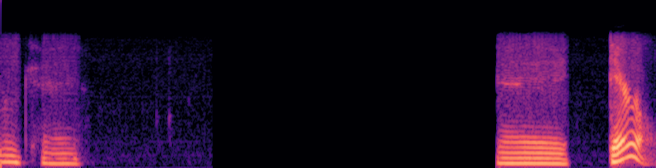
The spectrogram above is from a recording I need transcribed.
Okay. Okay. Daryl.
